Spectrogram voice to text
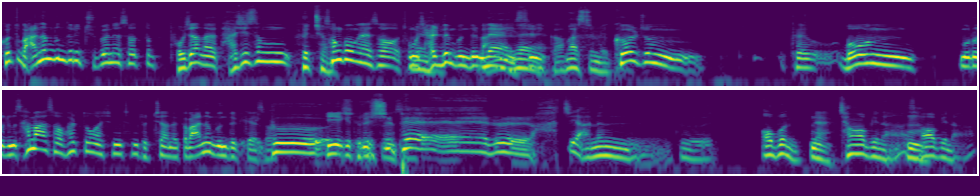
그것도 많은 분들이 주변에서 또 보잖아요. 다시 성, 그렇죠. 성공해서 정말 네. 잘된 분들 많이 네네. 있으니까. 맞습니다. 그걸 좀, 그, 모험 으로 좀 삼아서 활동하시면 참 좋지 않을까 많은 분들께서 그 이 얘기 들으시면서 실패를 하지 않은 그 업은 네. 창업이나 음. 사업이나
